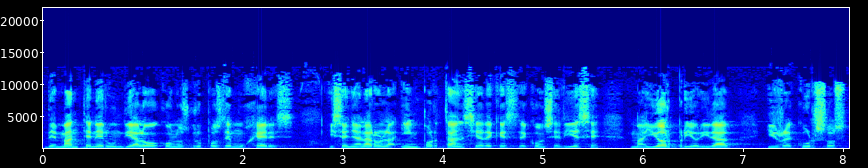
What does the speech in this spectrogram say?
de mantener un diálogo con los grupos de mujeres y señalaron la importancia de que se concediese mayor prioridad y recursos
